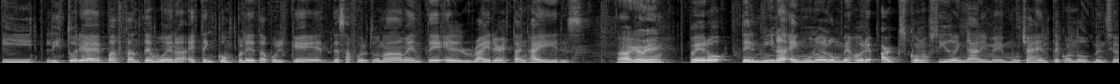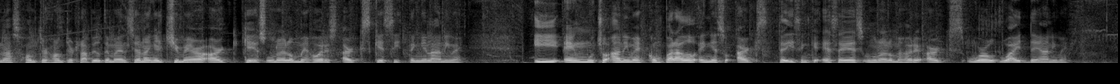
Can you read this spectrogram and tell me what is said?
Y la historia es bastante buena, está incompleta porque desafortunadamente el writer está en hiatus. Ah, qué bien. Pero termina en uno de los mejores arcs conocidos en anime. Mucha gente cuando mencionas Hunter x Hunter rápido te mencionan el Chimera Arc, que es uno de los mejores arcs que existen en el anime. Y en muchos animes comparados en esos arcs te dicen que ese es uno de los mejores arcs worldwide de anime.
